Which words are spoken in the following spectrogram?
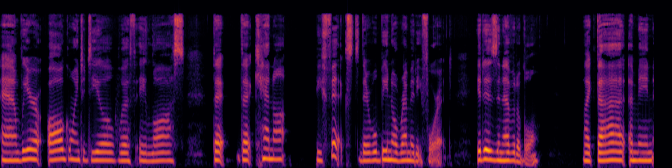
And we are all going to deal with a loss that that cannot be fixed. There will be no remedy for it. It is inevitable like that. I mean,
